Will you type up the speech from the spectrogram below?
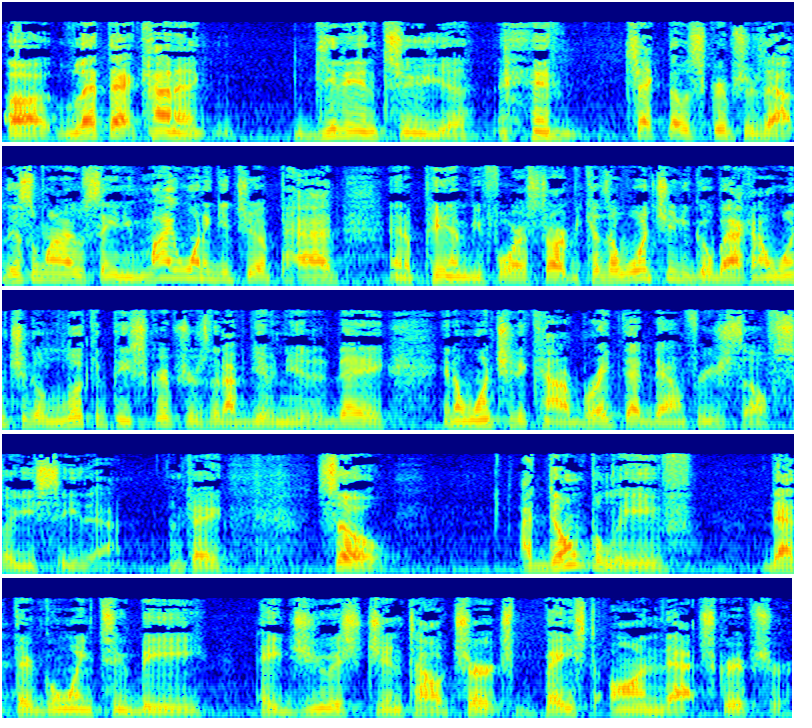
Uh, let that kind of get into you and check those scriptures out. This is why I was saying you might want to get you a pad and a pen before I start because I want you to go back and I want you to look at these scriptures that I've given you today and I want you to kind of break that down for yourself so you see that. Okay? So, I don't believe that they're going to be a Jewish Gentile church based on that scripture.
